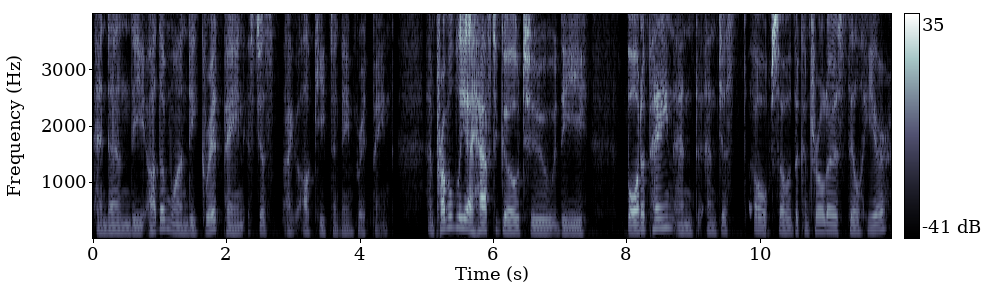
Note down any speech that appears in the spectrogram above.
And then the other one, the grid pane, is just, I'll keep the name grid pane. And probably I have to go to the border pane and, and just, oh, so the controller is still here.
